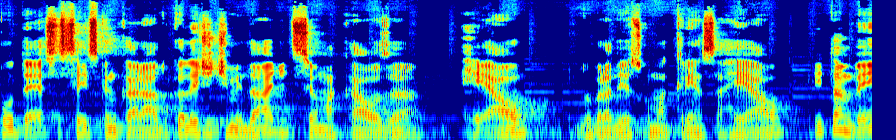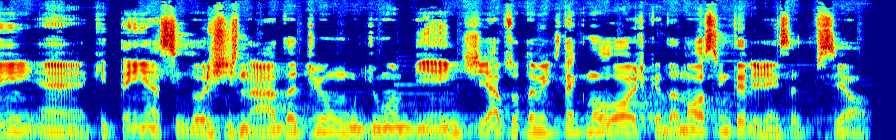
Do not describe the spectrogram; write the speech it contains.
pudesse ser escancarado com a legitimidade de ser uma causa real do Bradesco uma crença real e também é, que tenha sido originada de um, de um ambiente absolutamente tecnológico, da nossa inteligência artificial,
